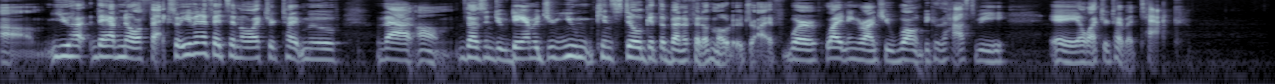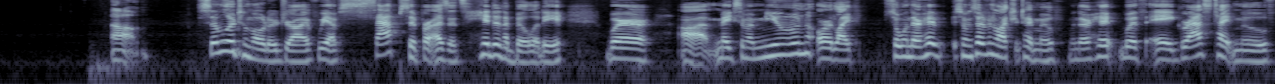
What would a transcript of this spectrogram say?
um you ha- they have no effect. So even if it's an electric type move that um doesn't do damage, you you can still get the benefit of motor drive. Where lightning rod you won't because it has to be a electric type attack. Um, similar to motor drive, we have sap sipper as its hidden ability, where uh makes them immune or like so when they're hit. So instead of an electric type move, when they're hit with a grass type move,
